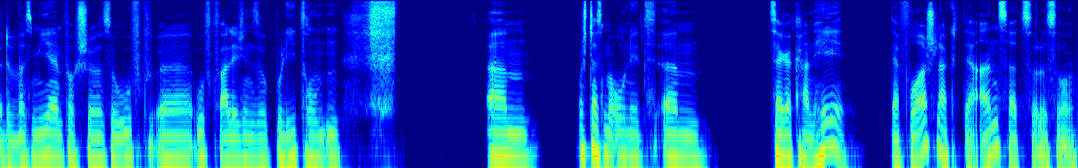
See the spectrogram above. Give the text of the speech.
oder was mir einfach schon so auf, äh, aufgefallen ist in so Politrunden, ähm, weißt, dass man auch nicht ähm, sagen kann, hey, der Vorschlag, der Ansatz oder so,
